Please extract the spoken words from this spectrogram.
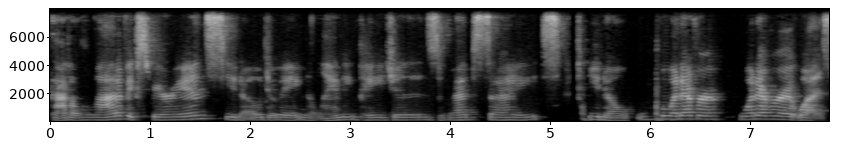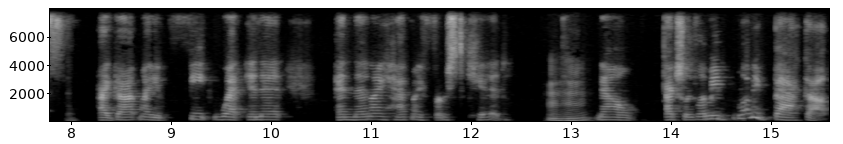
Got a lot of experience, you know, doing landing pages, websites, you know, whatever whatever it was. I got my feet wet in it, and then I had my first kid. Mm-hmm. Now, actually, let me let me back up.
